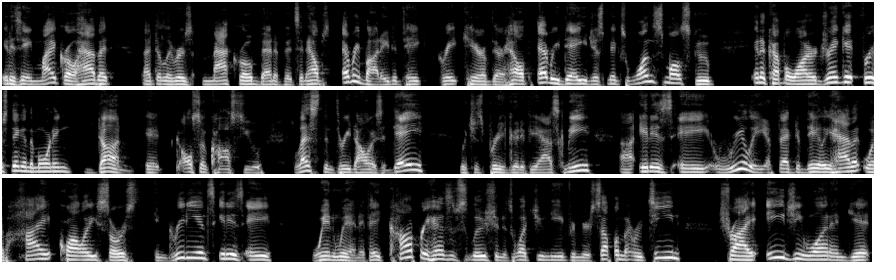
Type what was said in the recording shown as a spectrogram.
It is a micro habit that delivers macro benefits. And helps everybody to take great care of their health. Every day you just mix one small scoop in a cup of water. Drink it first thing in the morning. Done. It also costs you less than $3 a day, which is pretty good if you ask me. Uh, it is a really effective daily habit with high quality sourced ingredients. It is a win win. If a comprehensive solution is what you need from your supplement routine, try AG1 and get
